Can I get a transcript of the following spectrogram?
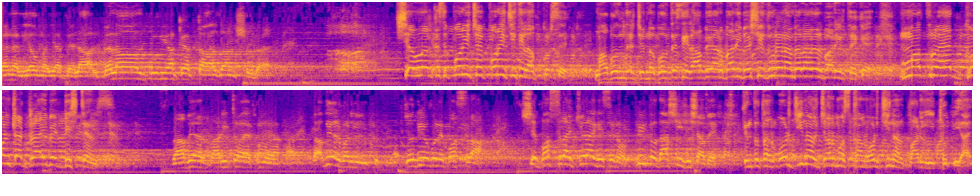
লানাল ইয়াউমা ইয়া বেলাল। বেলাল দুনিয়াকে একটা আজান শুনায় সে আল্লাহর কাছে পরিচয়, পরিচিতি লাভ করছে। মা বোনদের জন্য বলতেছি, রাবেয়ার বাড়ি বেশি দূরে না বেলালের বাড়ির থেকে। মাত্র এক ঘণ্টা ড্রাইভের ডিস্টেন্স রাবেয়ার বাড়িটাও এখনও রাখা। রাবেয়ার বাড়ি যদিও বলে বসরা সে বসরায় চলে গেছিল কিন্তু দাসী হিসাবে। কিন্তু তার অরিজিনাল জন্মস্থান অরিজিনাল বাড়ি ইথোপিয়ায়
